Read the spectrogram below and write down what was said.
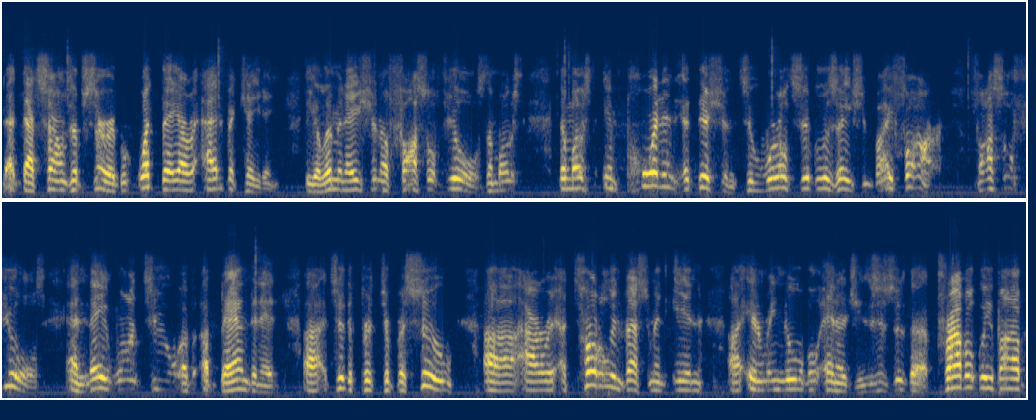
that that sounds absurd. But what they are advocating the elimination of fossil fuels, the most the most important addition to world civilization by far fossil fuels, and they want to uh, abandon it uh, to the to pursue uh, our a total investment in uh, in renewable energy. This is the probably Bob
